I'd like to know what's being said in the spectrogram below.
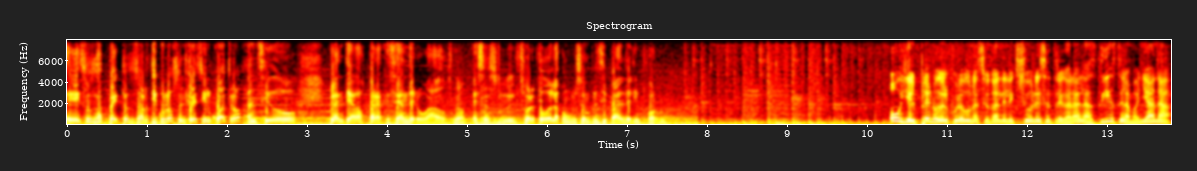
esos aspectos, esos artículos, el 3 y el 4, han sido planteados para que sean derogados. ¿no? Esa es sobre todo la conclusión principal del informe. Hoy el Pleno del Jurado Nacional de Elecciones entregará a las 10 de la mañana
